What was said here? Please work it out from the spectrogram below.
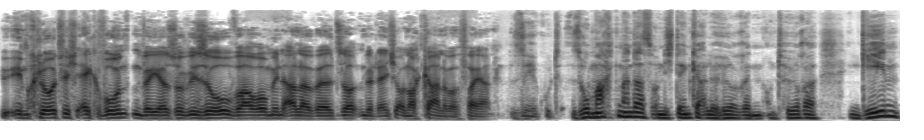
im Klotwig-Eck wohnten wir ja sowieso. Warum in aller Welt sollten wir denn nicht auch noch Karneval feiern? Sehr gut. So macht man das und ich denke, alle Hörerinnen und Hörer gehen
